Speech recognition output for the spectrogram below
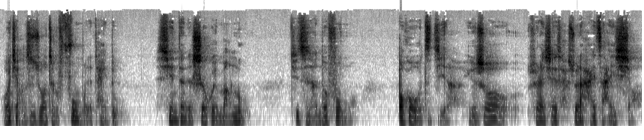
我讲是说这个父母的态度。现在的社会忙碌，其实很多父母，包括我自己啊，有时候虽然现在虽然孩子还小，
